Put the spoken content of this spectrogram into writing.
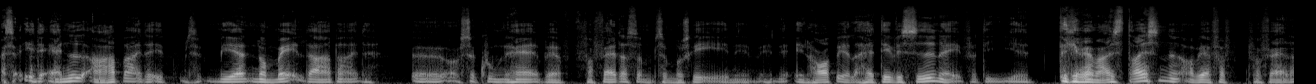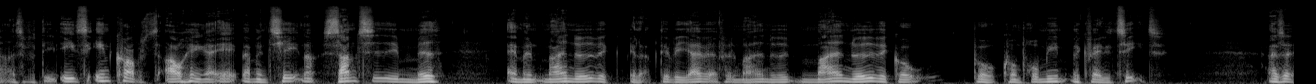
altså et andet arbejde, et mere normalt arbejde, øh, og så kunne have være forfatter som, som måske en, en, en hobby, eller have det ved siden af, fordi øh, det kan være meget stressende at være for, forfatter, altså fordi ens indkomst afhænger af, hvad man tjener, samtidig med, at man meget nødt vil, eller det vil jeg i hvert fald meget nødt, meget nødt vil gå på kompromis med kvalitet. Altså,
